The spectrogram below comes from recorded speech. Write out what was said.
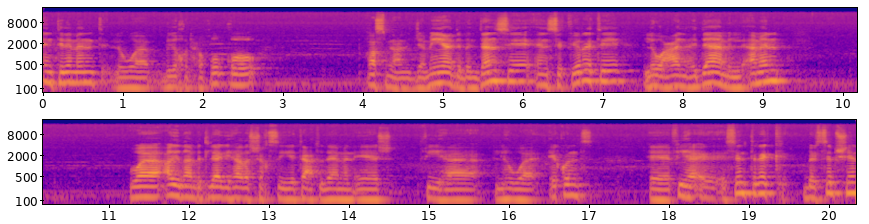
انتلمنت اللي هو بياخد حقوقه غصب عن الجميع dependency insecurity اللي هو عن انعدام الأمن. وأيضا بتلاقي هذا الشخصية تاعته دائما إيش؟ فيها اللي هو ايكونز فيها eccentric perception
